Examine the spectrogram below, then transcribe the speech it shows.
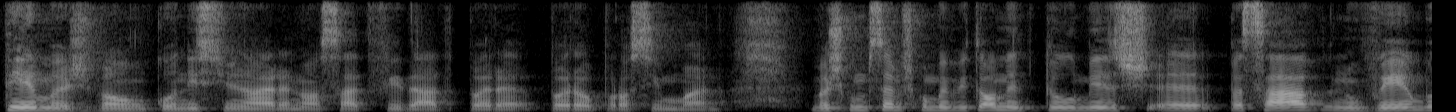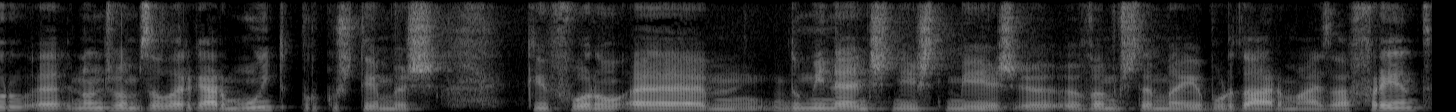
temas vão condicionar a nossa atividade para, para o próximo ano. Mas começamos, como habitualmente, pelo mês uh, passado, novembro. Uh, não nos vamos alargar muito, porque os temas que foram uh, dominantes neste mês vamos também abordar mais à frente.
